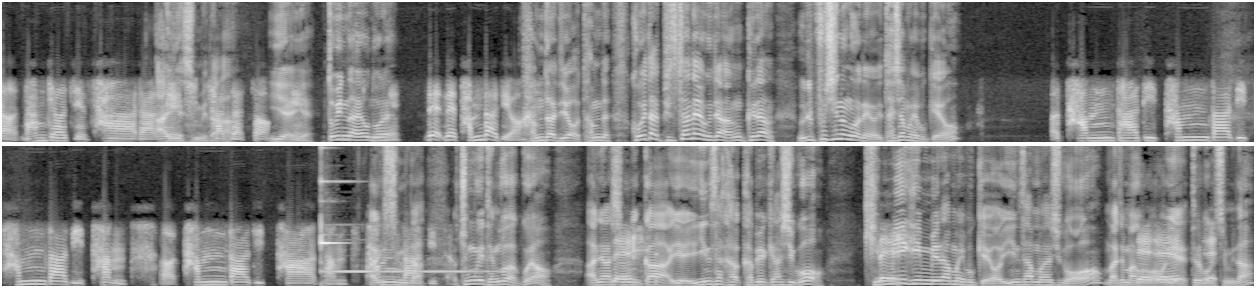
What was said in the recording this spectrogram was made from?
어, 남겨진 사랑을 알겠습니다. 찾아서 예, 네. 예. 또 있나요 노래? 네, 네, 네 담다디요. 담다디요. 담다. 거의 다 비슷하네요. 그냥 그냥 읊으시는 거네요. 다시 한번 해볼게요. 어, 담다디 담다디 담다디 담 어, 담다디 다담 알겠습니다. 충분히 된 것 같고요. 안녕하십니까. 예, 인사 가, 가볍게 하시고 김미 네. 김미를 한번 해볼게요. 인사 한번 하시고 마지막으로 네, 네, 예 들어보겠습니다.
